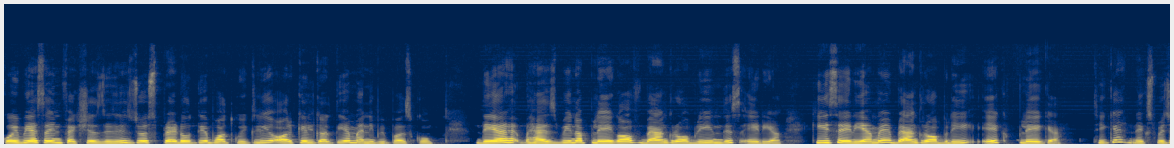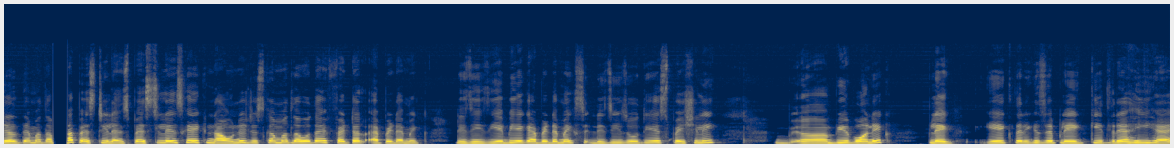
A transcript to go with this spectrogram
कोई भी ऐसा इन्फेक्शियस डिज़ीज़ जो स्प्रेड होती है बहुत क्विकली और किल करती है मैनी पीपल्स को। There has been a plague of bank robbery in this area कि इस एरिया में बैंक रॉबरी एक प्लेग है। ठीक है? नेक्स्ट पे चलते हैं। मतलब पेस्टिलेंस पेस्टिलेंस का एक नाउन है जिसका मतलब होता है फेटल एपिडेमिक डिज़ीज़ ये भी एक एपिडेमिक डिज़ीज़ होती है स्पेशली ब्यूबोनिक प्लेग ये एक तरीके से प्लेग की तरह ही है।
